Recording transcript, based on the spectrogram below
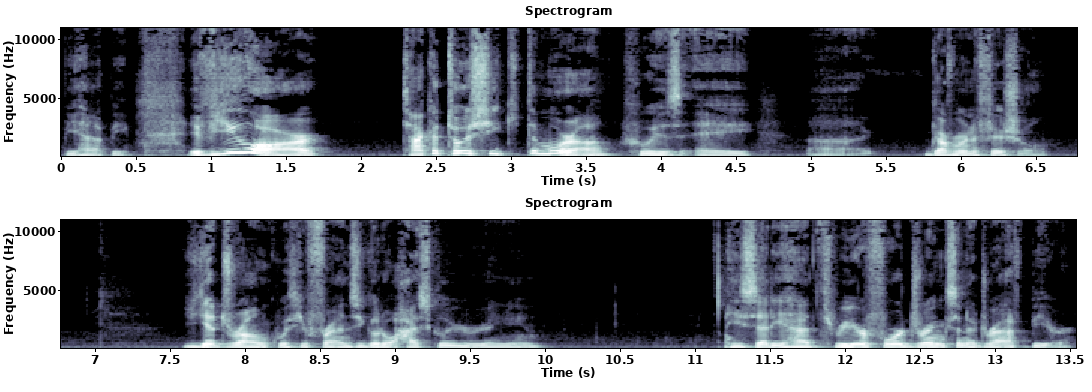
be happy. If you are Takatoshi Kitamura, who is a uh, government official, you get drunk with your friends, you go to a high school reunion. He said he had three or four drinks and a draft beer,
